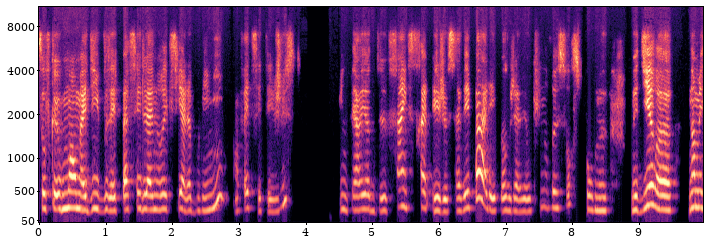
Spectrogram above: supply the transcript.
Sauf que moi, on m'a dit, vous êtes passé de l'anorexie à la boulimie. En fait, c'était juste une période de faim extrême. Et je ne savais pas à l'époque, j'avais aucune ressource pour me, dire, euh, non, mais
